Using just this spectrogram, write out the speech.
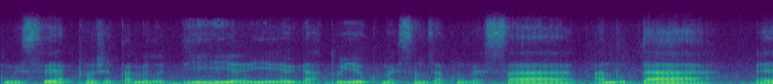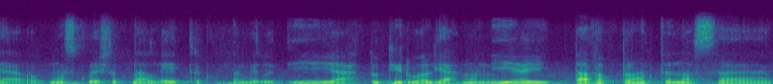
comecei a projetar a melodia e Arthur e eu começamos a conversar, a mudar é, algumas coisas tanto na letra quanto na melodia. Arthur tirou ali a harmonia e estava pronta a nossa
